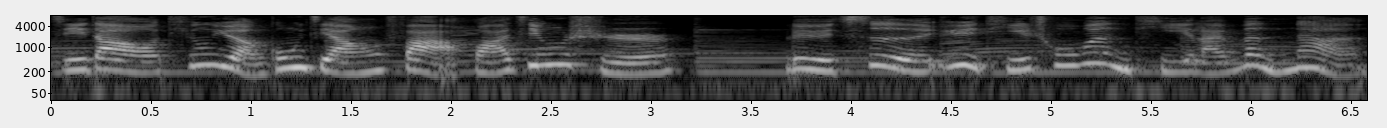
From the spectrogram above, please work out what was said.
即到听远公讲《法华经》时，屡次欲提出问题来问难，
